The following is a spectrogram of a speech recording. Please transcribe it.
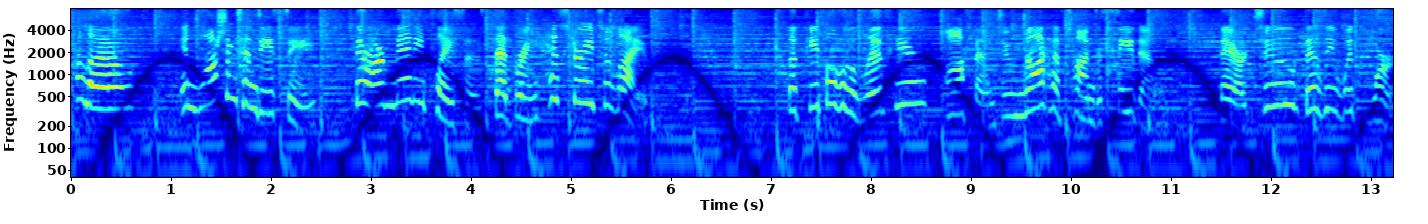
Hello! In Washington, D.C., there are many places that bring history to life. But people who live here often do not have time to see them. They are too busy with work.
